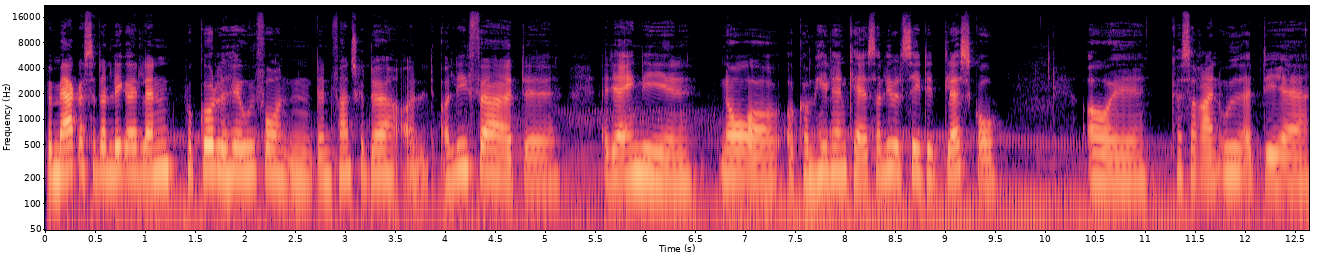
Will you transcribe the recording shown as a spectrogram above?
bemærker sig, at der ligger et eller andet på gulvet herude foran den, den franske dør, og, og lige før, at, øh, at jeg egentlig øh, når at, at komme helt hen, kan jeg så alligevel se, at det er et glasskår. Og øh, kan så regne ud, at det er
